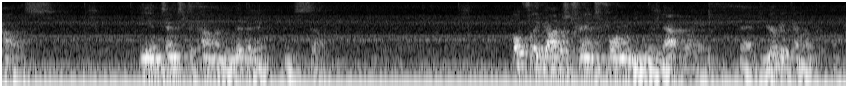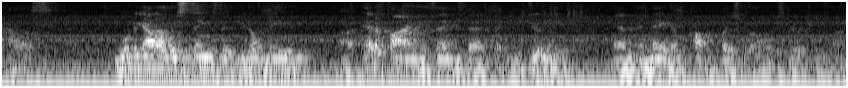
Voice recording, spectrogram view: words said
palace. He intends to come and live in it himself. Hopefully, God is transforming you in that way, that you're becoming a palace, moving out all these things that you don't need, uh, edifying the things that, that you do need, and, and making a proper place for the Holy Spirit to reside.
